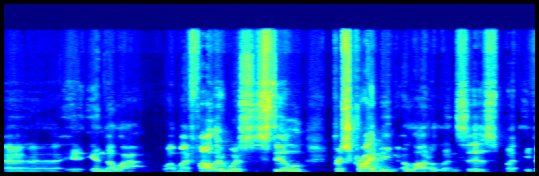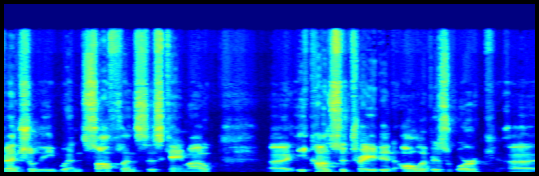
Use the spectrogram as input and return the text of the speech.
uh, in the lab. Well, my father was still prescribing a lot of lenses, but eventually, when soft lenses came out, uh, he concentrated all of his work uh,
